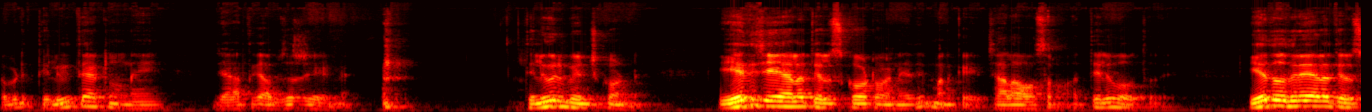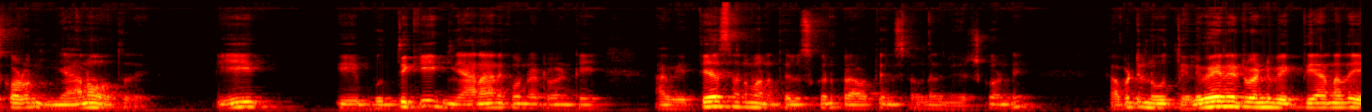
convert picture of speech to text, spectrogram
కాబట్టి తెలివితేటలని జాగ్రత్తగా అబ్జర్వ్ చేయండి. తెలివిని పెంచుకోండి. ఏది చేయాలో తెలుసుకోవటం అనేది మనకి చాలా అవసరం. అది తెలివి అవుతుంది ఏది వదిలేయాలో తెలుసుకోవడం జ్ఞానం అవుతుంది. ఈ ఈ బుద్ధికి జ్ఞానానికి ఉన్నటువంటి ఆ వ్యత్యాసాన్ని మనం తెలుసుకొని ప్రవర్తించడం అనేది నేర్చుకోండి. కాబట్టి నువ్వు తెలివైనటువంటి వ్యక్తి అన్నది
